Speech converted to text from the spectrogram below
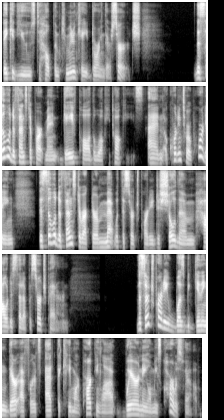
they could use to help them communicate during their search. The Civil Defense Department gave Paul the walkie talkies, and according to reporting, the Civil Defense Director met with the search party to show them how to set up a search pattern. The search party was beginning their efforts at the Kmart parking lot where Naomi's car was found.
